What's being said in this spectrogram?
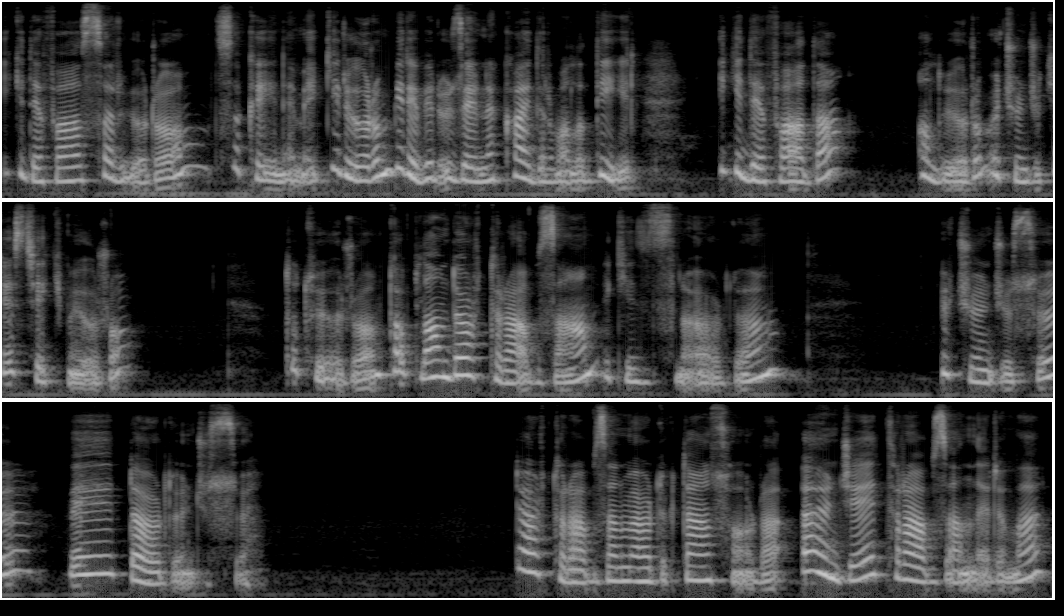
iki defa sarıyorum. Sık iğneme giriyorum. Birebir üzerine kaydırmalı değil. İki defa da alıyorum. Üçüncü kez çekmiyorum tutuyorum. Toplam 4 trabzan ikincisini ördüm. üçüncüsü ve dördüncüsü. 4 trabzanımı ördükten sonra önce trabzanlarımı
